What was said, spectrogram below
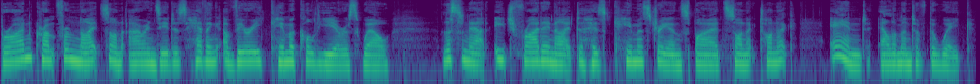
Brian Crump from Nights on RNZ is having a very chemical year as well. Listen out each Friday night to his chemistry inspired Sonic Tonic and Element of the Week.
